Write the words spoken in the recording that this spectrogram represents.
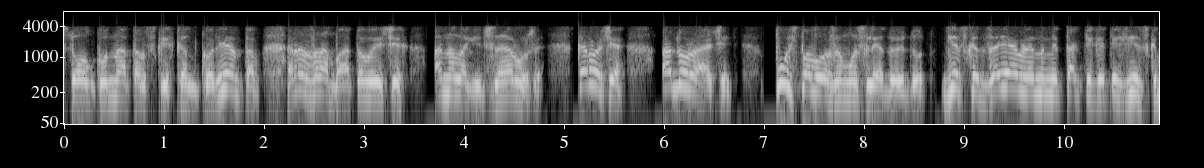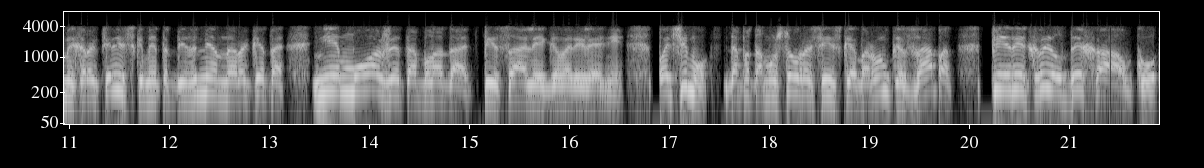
с толку натовских конкурентов – разрабатывающих аналогичное оружие. Короче, одурачить. Пусть по ложному следу идут. Дескать, заявленными тактико-техническими характеристиками эта безменная ракета не может обладать, писали и говорили они. Почему? Да потому что в российской оборонке Запад перекрыл дыхалку,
